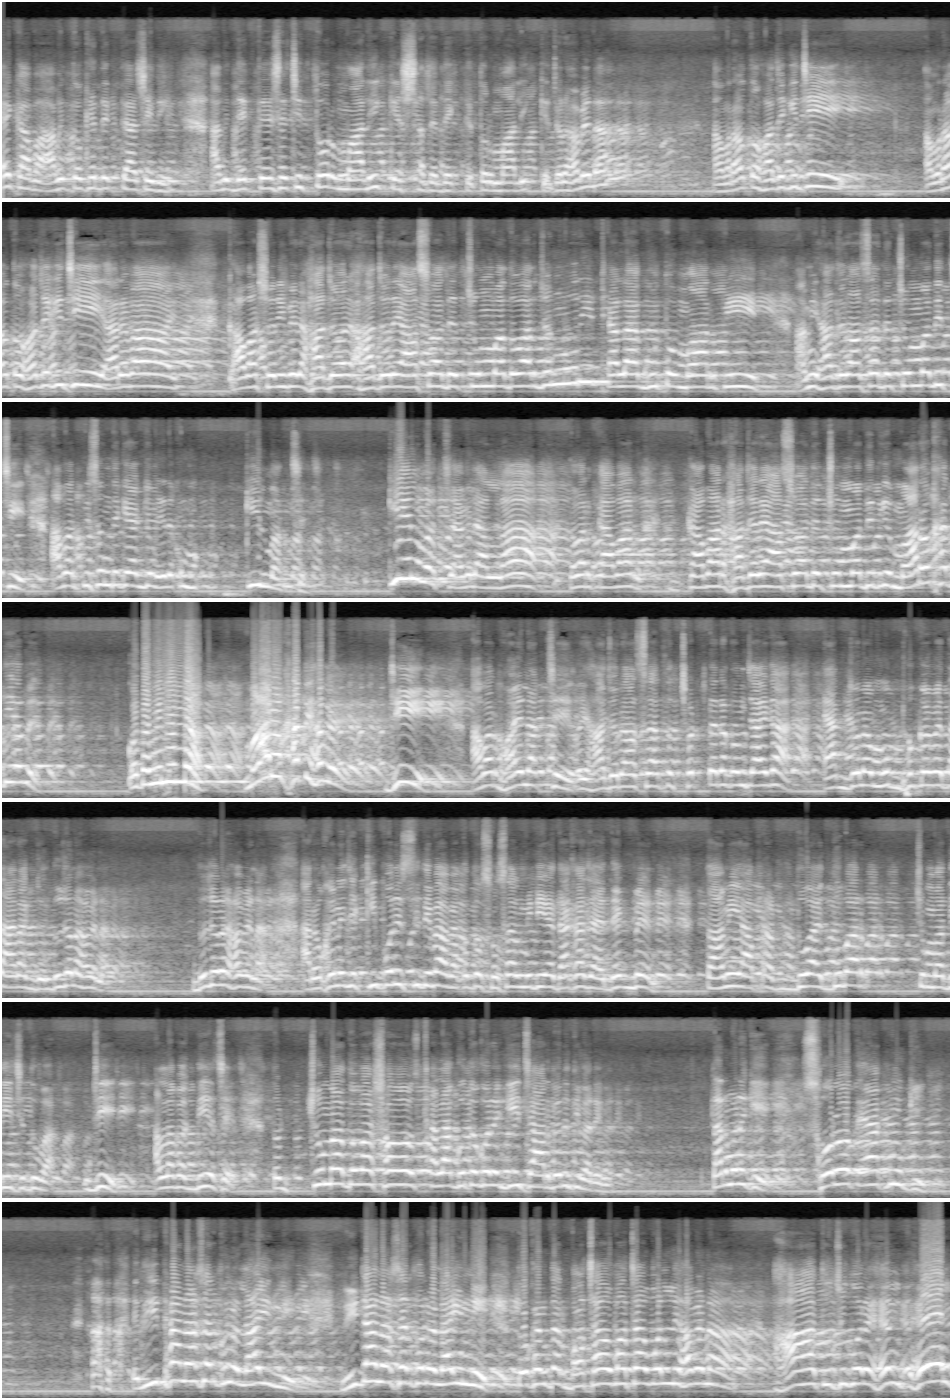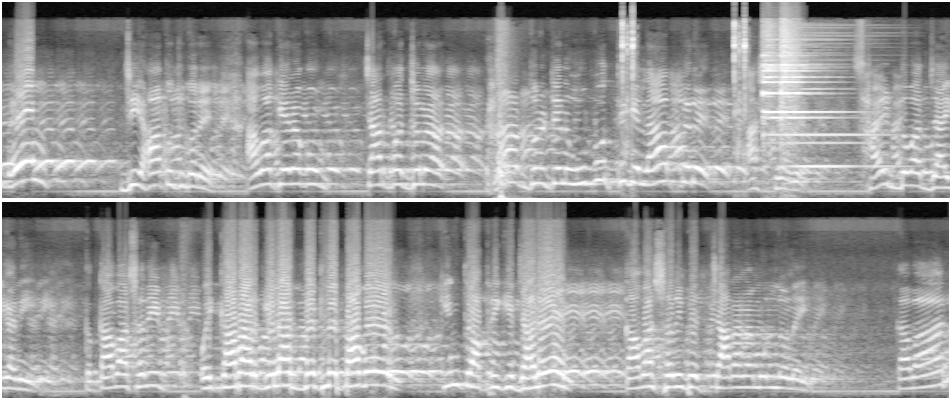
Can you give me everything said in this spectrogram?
এই কাবা আমি তোকে দেখতে আসিনি। আমি দেখতে এসেছি তোর মালিকের সাথে দেখতে। তোর মালিককে জোরে হবে না? আমরাও তো হজে গেছি। আমরাও তো হজে গেছি। আরে ভাই কাবা শরীফের হাজর হাজরে আসাদের চুম্মা দেওয়ার জন্য ঠেলা গুতো মারপিট। আমি হাজর আসাদের চুম্মা দিচ্ছি। আবার পিছন থেকে একজন এরকম কিল মারছে। কিল মারছে। আমি বলি, আল্লাহ তোমার কাবার কাবার হাজারে আসোয়াদের চুম্মা দিদিকে মারও খাতি হবে? কথা বলুন না। মারও খাতে হবে। জি আবার ভয় লাগছে ওই হাজার আসা তো ছোট্ট এরকম জায়গা একজনা মুখ ঢুকাবে তার একজন দুজনে হবে না। দুজনে হবে না। আর ওখানে যে কি পরিস্থিতি ভাব এখন তো সোশ্যাল মিডিয়ায় দেখা যায় দেখবেন। তো আমি আপনার দুয়ায় দুবার চুম্মা দিয়েছি দুবার। জি আল্লাহবাক দিয়েছে। তো চুম্মা দেওয়া সহজ খেলা গুতো করে গিয়েছে আর বেরোতে পারেনি। তার মানে কি? স্রোত একমুখী। রিটার্ন আসার কোনো লাইন নেই। রিটার্ন আসার কোনো লাইন নেই। তখন তার বাঁচাও বাঁচাও বললে হবে না। হাত উঁচু করে হেল্প হেল্প হেল্প জি, হাত উঁচু করে। আমাকে এরকম চার পাঁচ জনা হাত ধরে টেনে উপর থেকে লাভ পেরে হবে সাইড দেওয়ার জায়গা নেই। তো কাবা শরীফ, ওই কাবার গেলাপ দেখলে পাগল। কিন্তু আপনি কি জানেন, কাবা শরীফের চারানা মূল্য নেই। কাবার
